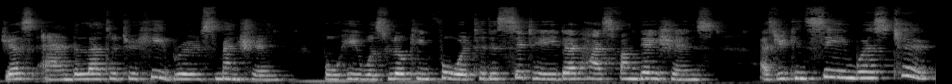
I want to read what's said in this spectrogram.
just as the letter to Hebrews mentioned, for he was looking forward to the city that has foundations. As you can see in verse 2,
